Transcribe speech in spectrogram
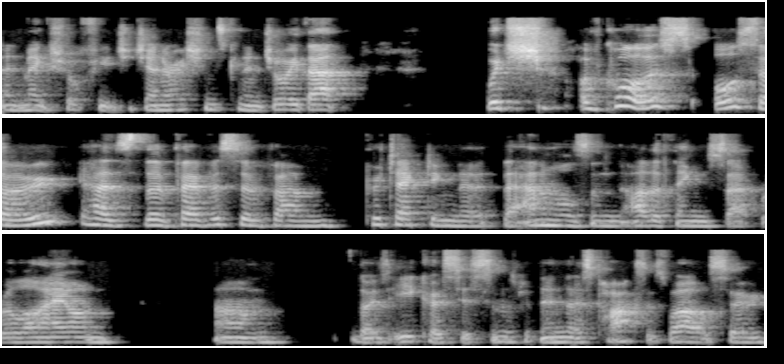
and make sure future generations can enjoy that. Which, of course, also has the purpose of um, protecting the, the animals and other things that rely on um, those ecosystems within those parks as well. So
